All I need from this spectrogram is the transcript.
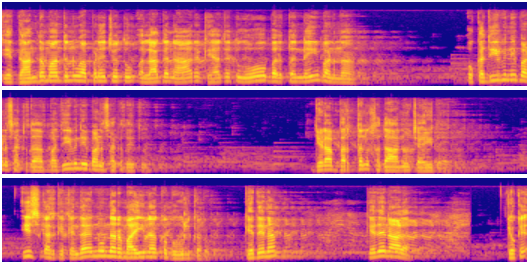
ਇਹ ਗੰਦਮੰਦ ਨੂੰ ਆਪਣੇ ਚੋਂ ਤੂੰ ਅਲੱਗ ਨਾ ਰੱਖਿਆ ਤੇ ਤੂੰ ਉਹ ਬਰਤਨ ਨਹੀਂ ਬਣਨਾ। ਉਹ ਕਦੀ ਵੀ ਨਹੀਂ ਬਣ ਸਕਦਾ ਕਦੀ ਵੀ ਨਹੀਂ ਬਣ ਸਕਦੀ ਤੂੰ। ਜਿਹੜਾ ਬਰਤਨ ਖੁਦਾ ਨੂੰ ਚਾਹੀਦਾ। ਇਸ ਕਰਕੇ ਕਹਿੰਦਾ ਇਹਨੂੰ ਨਰਮਾਈ ਨਾਲ ਕਬੂਲ ਕਰੋ। ਕਿਹਦੇ ਨਾਲ? ਕਿਹਦੇ ਨਾਲ। ਕਿਉਂਕਿ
